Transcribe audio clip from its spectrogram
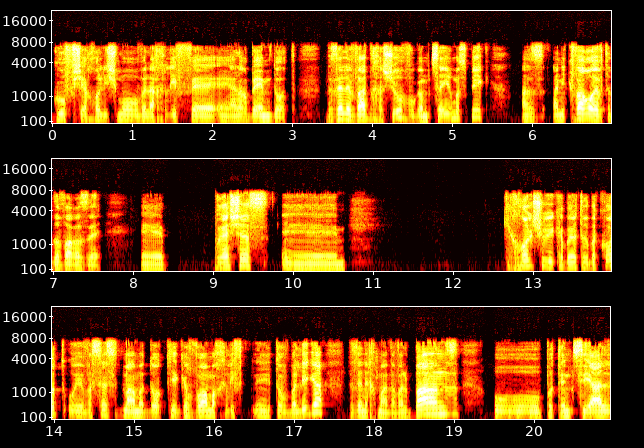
גוף שיכול לשמור ולהחליף על הרבה עמדות. וזה לבד חשוב, הוא גם צעיר מספיק, אז אני כבר אוהב את הדבר הזה. פרשס, uh, uh, ככל שהוא יקבל יותר דקות, הוא יבסס את מעמדו כגבוה מחליף uh, טוב בליגה, וזה נחמד. אבל בארנס הוא פוטנציאל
